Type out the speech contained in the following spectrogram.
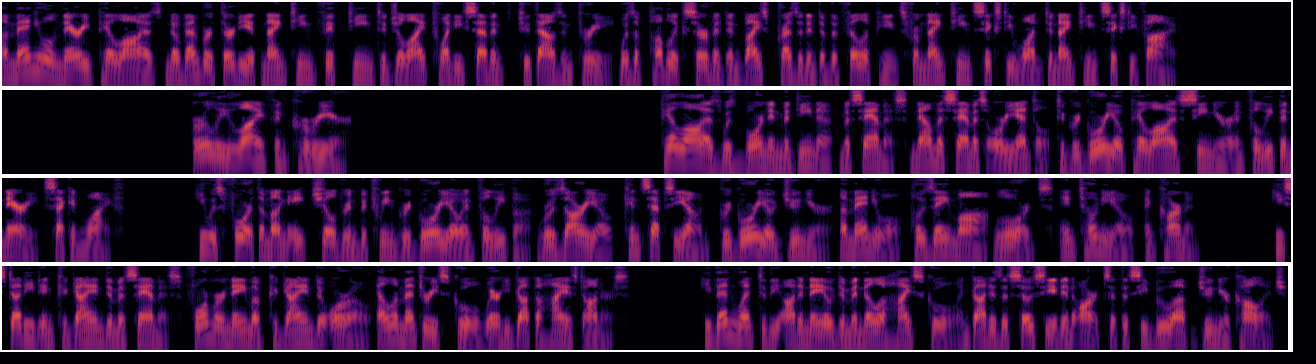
Emmanuel Neri Peláez November 30, 1915 to July 27, 2003 was a public servant and vice president of the Philippines from 1961 to 1965. Early life and career Peláez was born in Medina, Misamis, now Misamis Oriental, to Gregorio Peláez Sr. and Felipa Neri, second wife. He was fourth among eight children between Gregorio and Felipa, Rosario, Concepcion, Gregorio Jr., Emmanuel, Jose Ma, Lourdes, Antonio, and Carmen. He studied in Cagayan de Misamis former name of Cagayan de Oro elementary school where he got the highest honors. He then went to the Ateneo de Manila High School and got his associate in arts at the Cebu UP Junior College.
